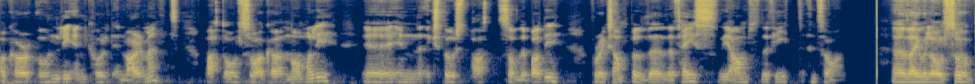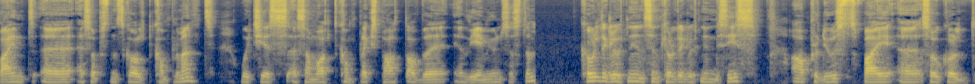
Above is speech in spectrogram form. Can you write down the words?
occur only in cold environment, but also occur normally uh, in exposed parts of the body, for example, the, the face, the arms, the feet, and so on. Uh, they will also bind uh, a substance called complement, which is a somewhat complex part of the, the immune system. Cold agglutinins and cold agglutinin disease are produced by uh, so-called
